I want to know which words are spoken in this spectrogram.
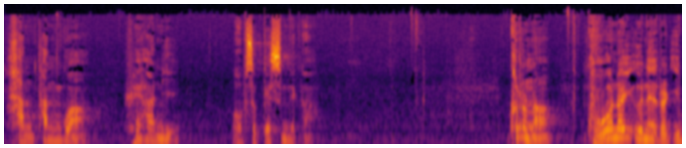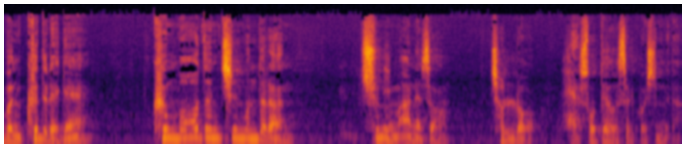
한탄과 회한이 없었겠습니까? 그러나 구원의 은혜를 입은 그들에게 그 모든 질문들은 주님 안에서 절로 해소되었을 것입니다.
